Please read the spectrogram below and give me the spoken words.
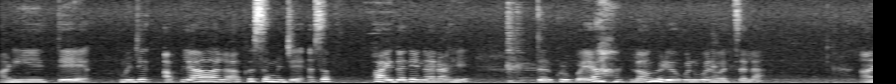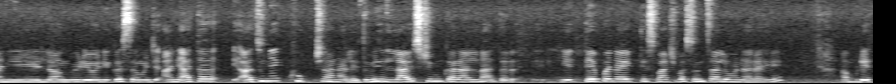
आणि ते म्हणजे आपल्याला कसं म्हणजे असं फायदा देणार आहे. तर कृपया लॉंग व्हिडिओ पण बनवत चला. आणि लॉंग व्हिडिओनी कसं म्हणजे आणि आता अजून एक खूप छान आलं आहे तुम्ही लाईव्ह स्ट्रीम कराल ना तर हे ते पण एकतीस मार्चपासून चालू होणार आहे. अपडेट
